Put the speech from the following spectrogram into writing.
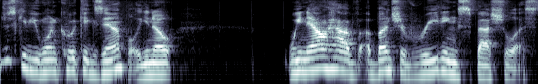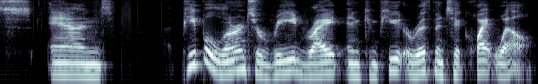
just give you one quick example. You know, we now have a bunch of reading specialists, and people learn to read, write, and compute arithmetic quite well.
